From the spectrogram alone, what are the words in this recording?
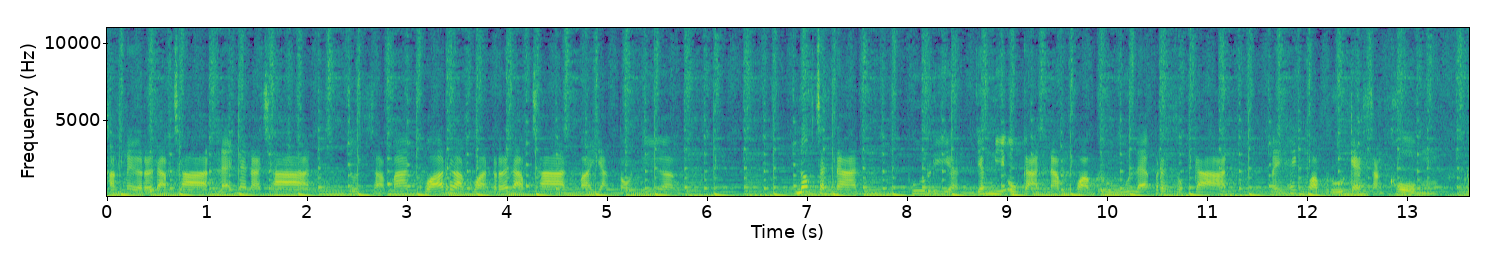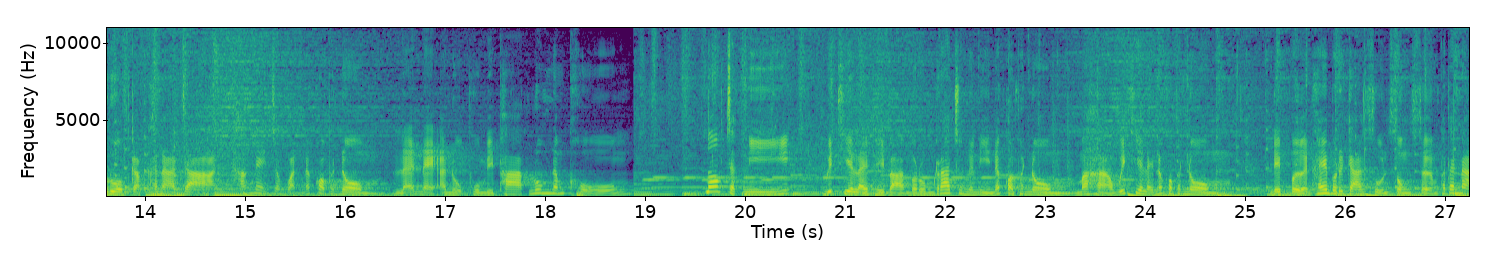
ทั้งในระดับชาติและนานาชาติ จนสามารถคว้ารางวัลระดับชาติมาอย่างต่อเนื่อง นอกจากนั้น ผู้เรียนยังมีโอกาสนำความรู้และประสบการณ์ ไปให้ความรู้แก่สังคม รวมกับคณาจารย์ ทั้งในจังหวัดนครพนม และในอนุภูมิภาคลุ่มน้ำโขงนอกจากนี้ วิทยาลัยพยาบาลบรมราชชนนีนครพนม มหาวิทยาลัยนครพนม ได้เปิดให้บริการศูนย์ส่งเสริมพัฒนา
